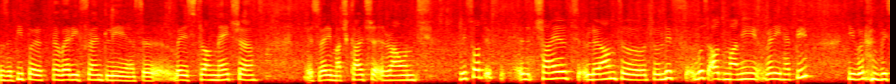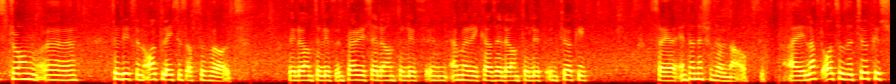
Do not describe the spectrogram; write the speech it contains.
so the people are very friendly, it's a very strong nature, there's very much culture around. We thought if a child learned to, to live without money, very happy, he will be strong uh, to live in all places of the world. They learn to live in Paris, they learn to live in America, they learn to live in Turkey. So are international now. I loved also the Turkish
